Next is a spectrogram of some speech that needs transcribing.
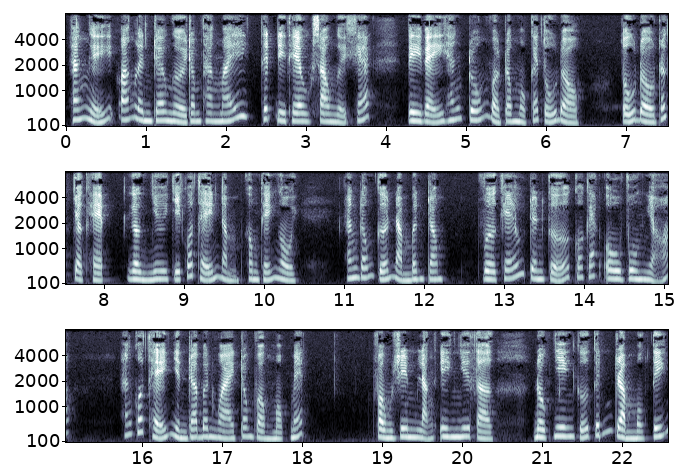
Hắn nghĩ oán linh treo người trong thang máy, thích đi theo sau người khác. Vì vậy hắn trốn vào trong một cái tủ đồ. Tủ đồ rất chật hẹp, gần như chỉ có thể nằm không thể ngồi. Hắn đóng cửa nằm bên trong. Vừa khéo trên cửa có các ô vuông nhỏ. Hắn có thể nhìn ra bên ngoài trong vòng một mét. Phòng gym lặng yên như tờ. Đột nhiên cửa kính rầm một tiếng.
